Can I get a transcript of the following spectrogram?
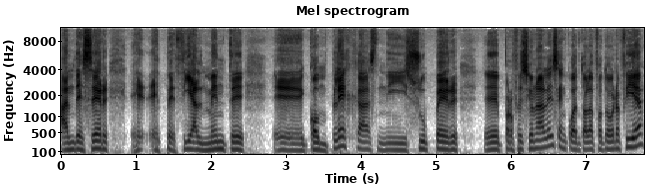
han de ser eh, especialmente complejas ni súper profesionales en cuanto a la fotografía,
